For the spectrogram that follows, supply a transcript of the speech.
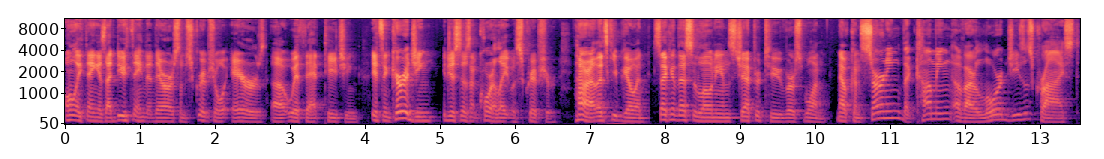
Only thing is, I do think that there are some scriptural errors uh, with that teaching. It's encouraging, it just doesn't correlate with scripture. All right, let's keep going. Second Thessalonians chapter 2, verse 1. Now concerning the coming of our Lord Jesus Christ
